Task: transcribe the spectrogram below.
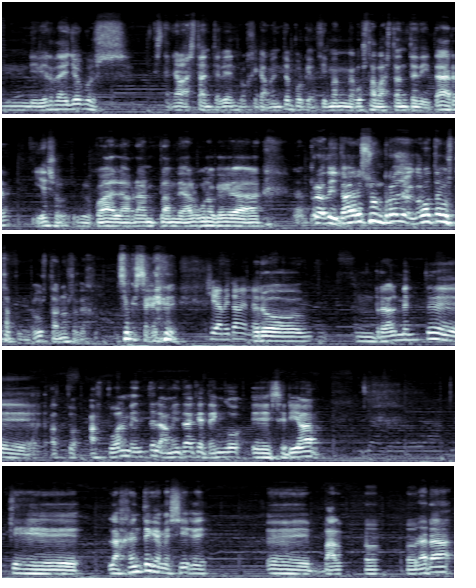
mm, vivir de ello, pues estaría bastante bien, lógicamente, porque encima me gusta bastante editar y eso, lo cual habrá en plan de alguno que diga, pero editar es un rollo, ¿cómo te gusta? Pues me gusta, no se deja. Yo qué sé. Sí, a mí también me Pero realmente, actualmente la meta que tengo eh, sería que la gente que me sigue eh, valorara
